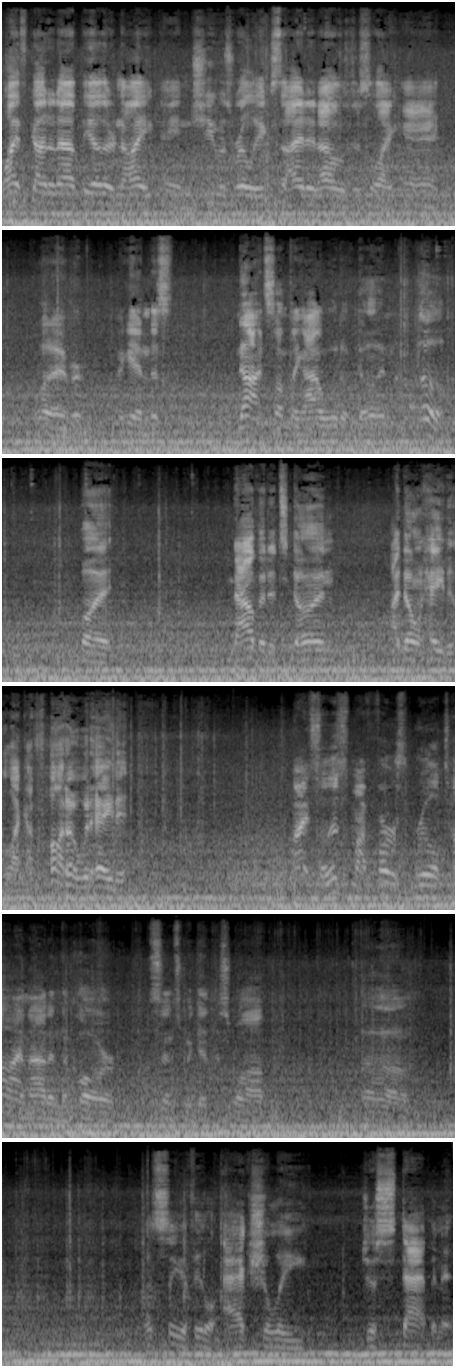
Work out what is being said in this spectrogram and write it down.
wife got it out the other night and she was really excited. I was just like, eh, whatever. Again, this not something I would have done. Ugh. But now that it's done, I don't hate it like I thought I would hate it. All right, so this is my first real time out in the car since we did the swap. Uh, let's see if it'll actually just stab in it.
